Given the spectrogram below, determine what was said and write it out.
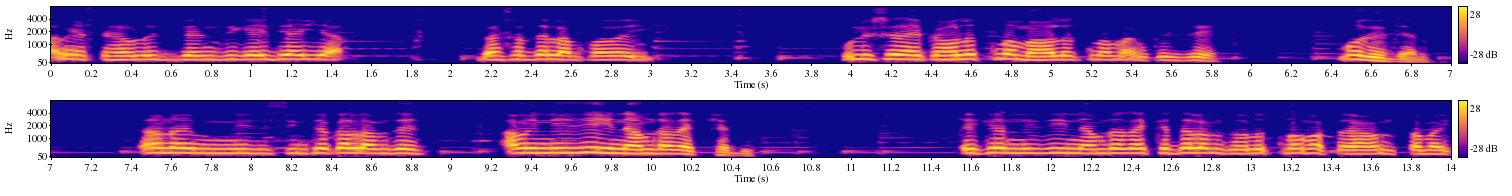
আমি একটা হলুদ গেঞ্জি গাই দিয়া বেসা দিলাম পরে ওই পুলিশের একটা হলুদ মামা হলুদ মামা আমি যে মরি দেন। কারণ আমি নিজে চিন্তা করলাম যে, আমি নিজেই নামটা রেখে দিই। এখানে নিজেই নামটা রেখে দিলাম যে, হলুদ মামা তো এখন তোমায়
